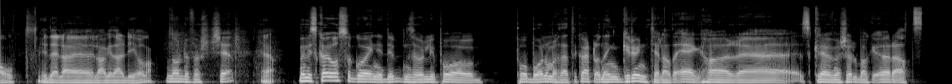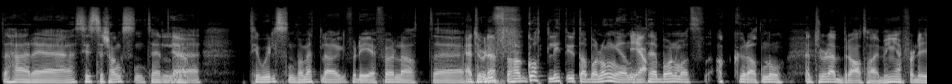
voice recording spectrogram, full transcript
alt i det laget der, de òg, da. Når det først skjer. Ja. Men vi skal jo også gå inn i dybden selvfølgelig på, på Bournemouth etter hvert, og det er en grunn til at jeg har eh, skrevet meg sjøl bak øret at det her er siste sjansen til, Ja. eh, til Wilson på mitt lag, fordi jeg føler at uh, Jeg lufta har gått litt ut av ballongen Ja. til Bournemouth akkurat nå. Jeg tror det er bra timing, fordi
